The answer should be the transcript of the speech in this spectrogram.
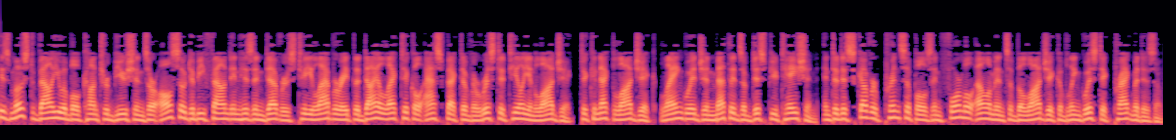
His most valuable contributions are also to be found in his endeavors to elaborate the dialectical aspect of Aristotelian logic, to connect logic, language and methods of disputation, and to discover principles and formal elements of the logic of linguistic pragmatism.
